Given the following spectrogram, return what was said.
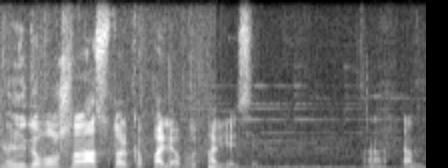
Я не думал, что настолько полет повесит. А, там?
